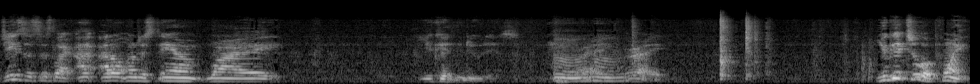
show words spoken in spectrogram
Jesus is like, I, I don't understand why you couldn't do this. Mm-hmm. Right, right. You get to a point,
